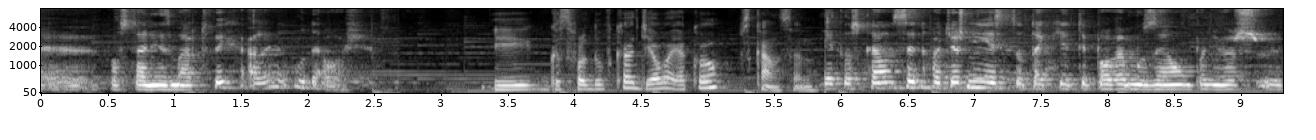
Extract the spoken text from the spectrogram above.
y, powstanie z martwych, ale udało się. I Gotwaldówka działa jako skansen. Jako skansen, chociaż nie jest to takie typowe muzeum, ponieważ y,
